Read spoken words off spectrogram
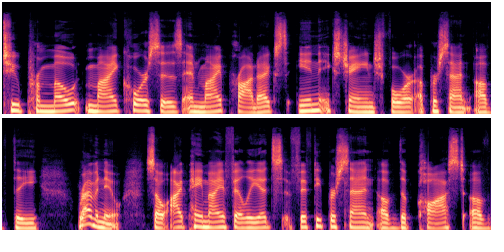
to promote my courses and my products in exchange for a percent of the revenue. So I pay my affiliates 50% of the cost of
